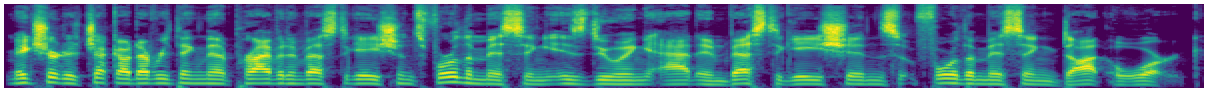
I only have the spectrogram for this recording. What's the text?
Make sure to check out everything that Private Investigations for the Missing is doing at investigationsforthemissing.org.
